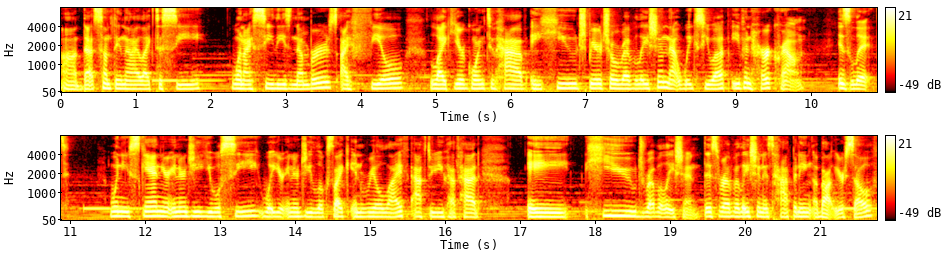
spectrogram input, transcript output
uh, that's something that I like to see when I see these numbers. I feel like you're going to have a huge spiritual revelation that wakes you up. Even her crown is lit. When you scan your energy, you will see what your energy looks like in real life after you have had a huge revelation. This revelation is happening about yourself.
